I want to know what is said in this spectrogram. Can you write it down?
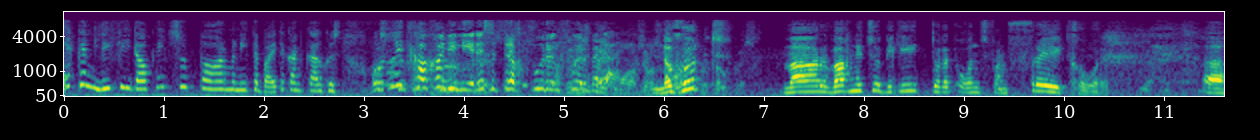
ek en Liefie dalk net so 'n paar minute buitekant kokes. Ons wil net gou-gou die lede se terugvoering voorberei. Nou goed. Maar wag net so 'n bietjie totdat ons van vryheid gehoor het. Uh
